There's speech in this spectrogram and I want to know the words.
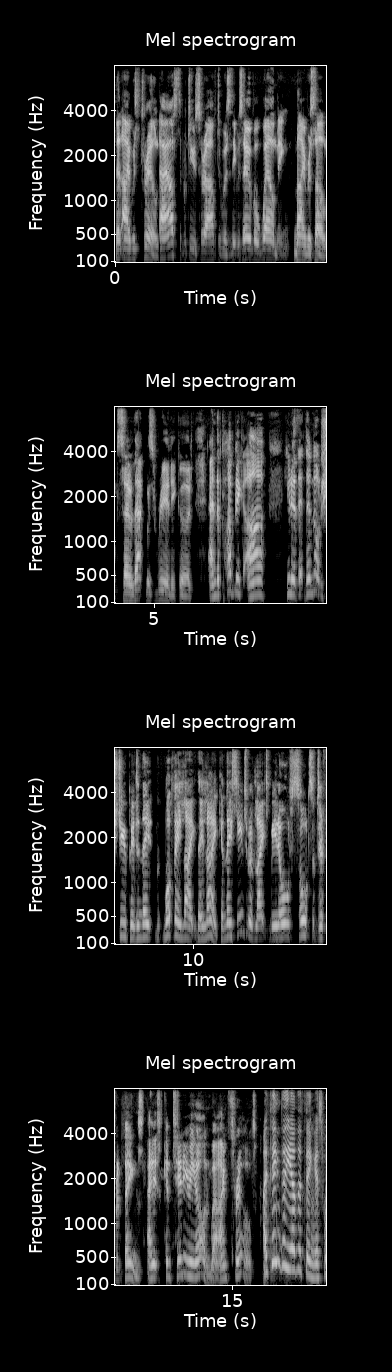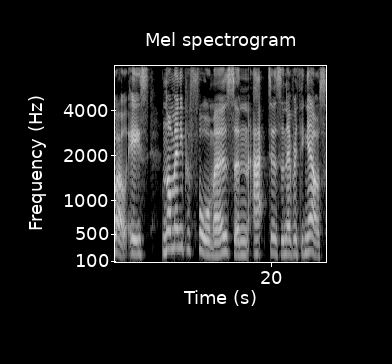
that I was thrilled. I asked the producer afterwards, and it was overwhelming, my result. So that was really good. And the public are you know they're not stupid and they what they like they like and they seem to have liked me in all sorts of different things and it's continuing on well i'm thrilled i think the other thing as well is not many performers and actors and everything else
